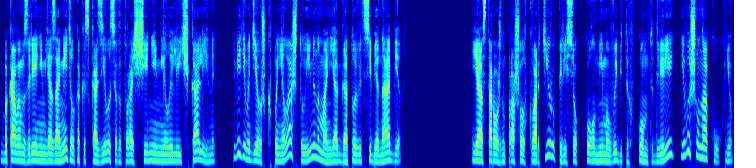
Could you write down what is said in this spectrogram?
Боковым зрением я заметил, как исказилось от отвращения милой личка Алины — Видимо, девушка поняла, что именно маньяк готовит себе на обед. Я осторожно прошел в квартиру, пересек холл мимо выбитых в комнаты дверей и вышел на кухню.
